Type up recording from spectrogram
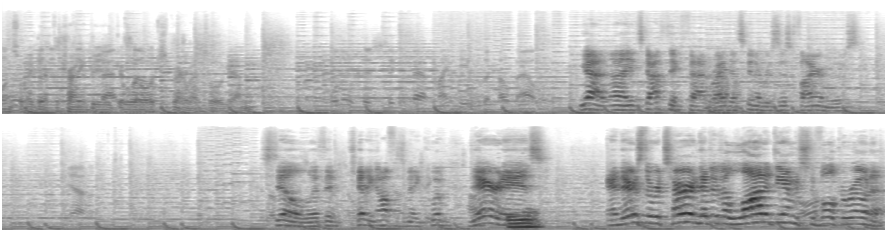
That's what I get for trying to be a little experimental again. Yeah, uh, it's got thick fat, right? That's gonna resist fire moves. Yeah. Still, with it getting off as many quick. There it is! And there's the return! That did a lot of damage to Volcarona.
